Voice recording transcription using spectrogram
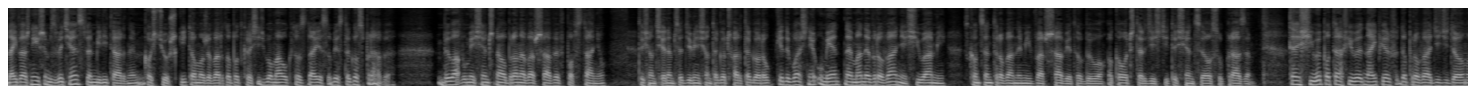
Najważniejszym zwycięstwem militarnym Kościuszki, to może warto podkreślić, bo mało kto zdaje sobie z tego sprawę, była dwumiesięczna obrona Warszawy w powstaniu 1794 roku, kiedy właśnie umiejętne manewrowanie siłami skoncentrowanymi w Warszawie, to było około 40 tysięcy osób razem. Te siły potrafiły najpierw doprowadzić do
